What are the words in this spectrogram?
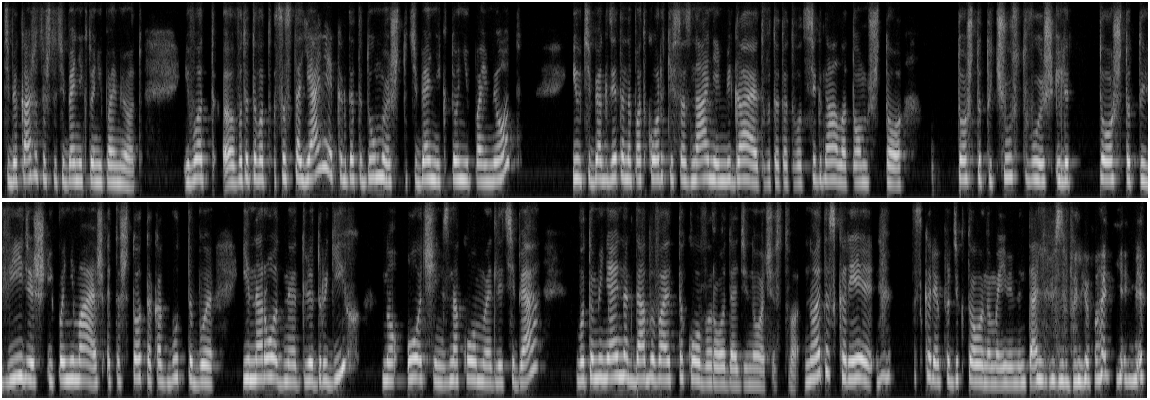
тебе кажется, что тебя никто не поймет. И вот, а, вот это вот состояние, когда ты думаешь, что тебя никто не поймет, и у тебя где-то на подкорке сознания мигает вот этот вот сигнал о том, что то, что ты чувствуешь или то, что ты видишь и понимаешь, это что-то как будто бы инородное для других, но очень знакомое для тебя. Вот у меня иногда бывает такого рода одиночество, но это скорее скорее продиктовано моими ментальными заболеваниями.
